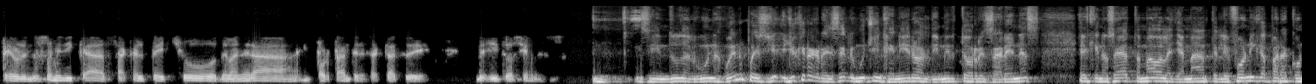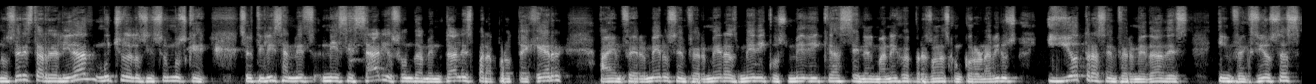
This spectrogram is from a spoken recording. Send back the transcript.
pero la industria médica saca el pecho de manera importante en esa clase de situaciones. Sin duda alguna. Bueno, pues yo, quiero agradecerle mucho, ingeniero Aldimir Torres Arenas, el que nos haya tomado la llamada telefónica para conocer esta realidad. Muchos de los insumos que se utilizan es necesarios, fundamentales para proteger a enfermeros, enfermeras, médicos, médicas en el manejo de personas con coronavirus y otras enfermedades infecciosas,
